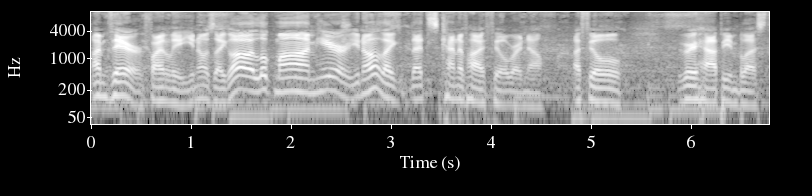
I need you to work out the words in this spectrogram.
I'm there finally. You know, it's like, oh, look, mom, I'm here. You know, like that's kind of how I feel right now. I feel very happy and blessed.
